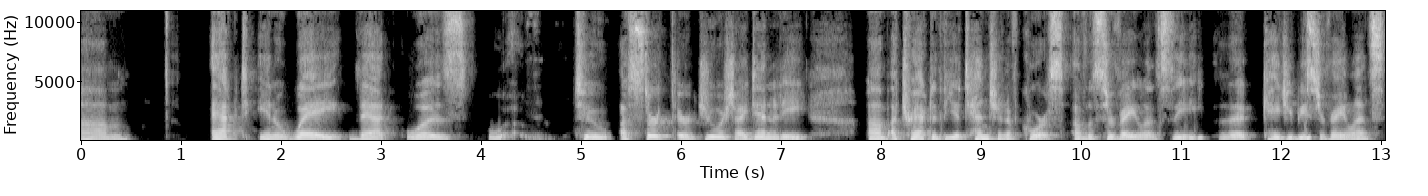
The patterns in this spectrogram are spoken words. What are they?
um, act in a way that was to assert their Jewish identity, um, attracted the attention, of course, of the surveillance, the the KGB surveillance,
